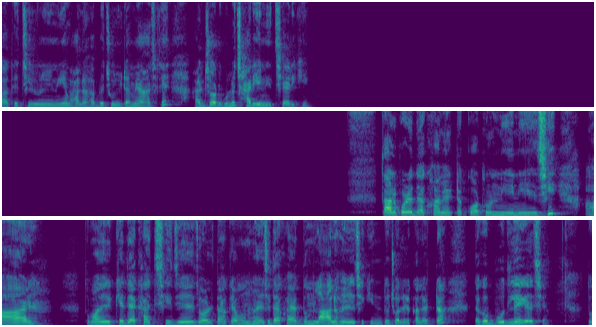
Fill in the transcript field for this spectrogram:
দাঁতের চিরুনি নিয়ে ভালোভাবে চুলটা আমি আঁচড়ে আর জটগুলো ছাড়িয়ে নিচ্ছি আর কি। তারপরে দেখো আমি একটা কটন নিয়ে নিয়েছি আর তোমাদেরকে দেখাচ্ছি যে জলটা কেমন হয়েছে। দেখো একদম লাল হয়েছে কিন্তু জলের কালারটা দেখো বদলে গেছে। তো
